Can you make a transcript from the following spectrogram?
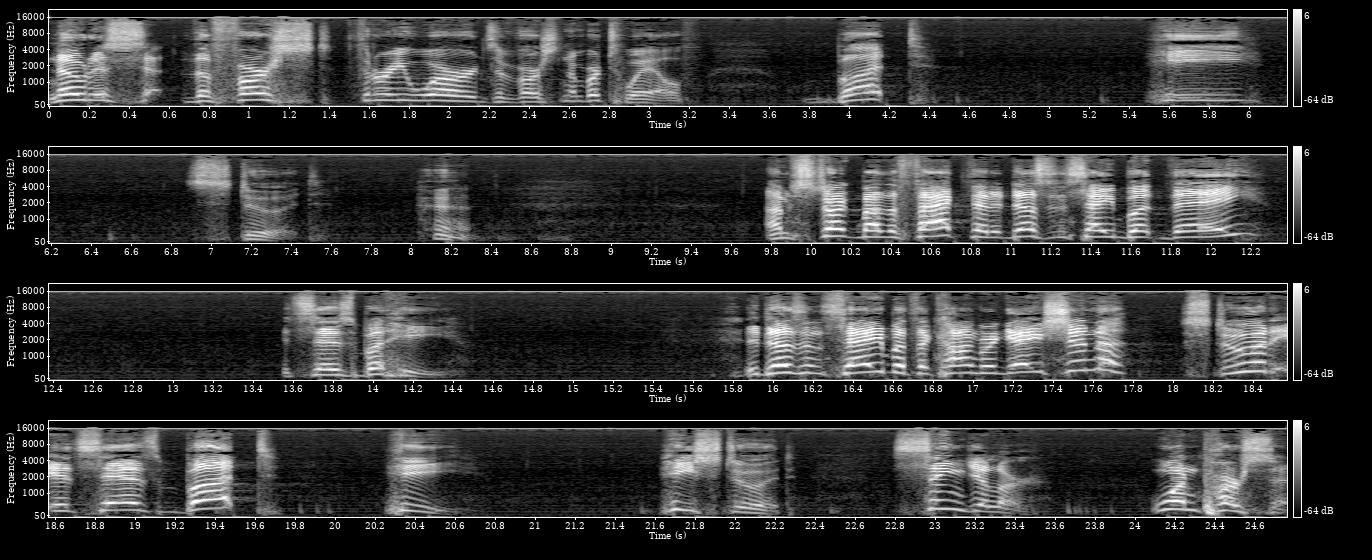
Notice the first three words of verse number 12. But he stood. I'm struck by the fact that it doesn't say, but they, it says, but he. It doesn't say, but the congregation stood. It says, but he. He stood. Singular. One person.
